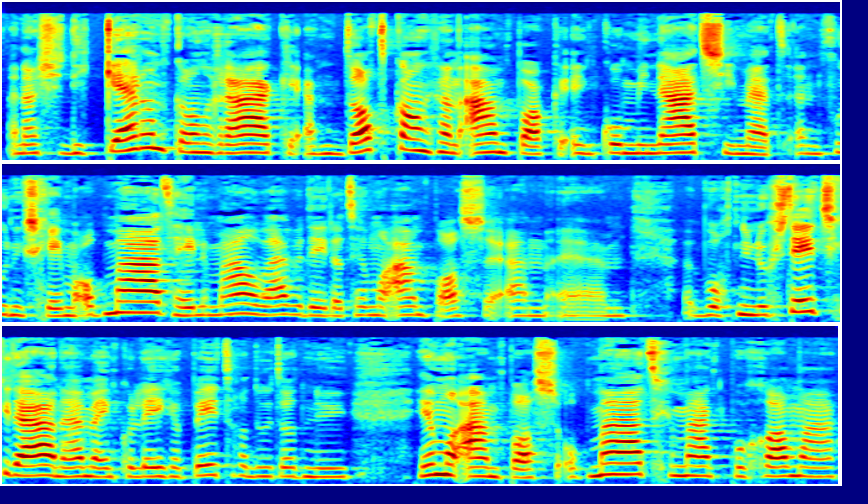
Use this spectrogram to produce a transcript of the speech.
En als je die kern kan raken en dat kan gaan aanpakken in combinatie met een voedingsschema op maat, helemaal, we deden dat helemaal aanpassen. En um, het wordt nu nog steeds gedaan. Hè? Mijn collega Petra doet dat nu. Helemaal aanpassen op maat, gemaakt programma.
